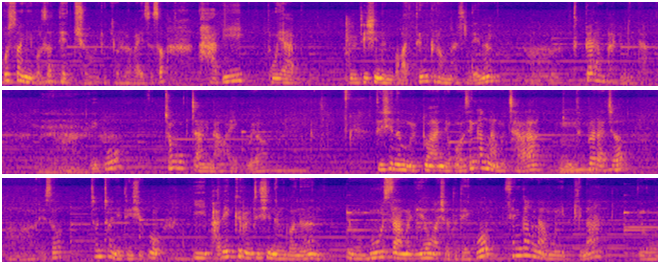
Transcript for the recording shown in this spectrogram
꽃송이버섯, 대추 이렇게 올라가 있어서 밥이 보약을 드시는 것 같은 그런 맛을 내는 어, 특별한 밥입니다. 네. 그리고 청국장이 나와 있고요. 드시는 물 또한 요거 생강나무 차 좀 음. 특별하죠. 어, 그래서 천천히 드시고 이 바베큐를 드시는 거는 요 무쌈을 이용하셔도 되고 생강나무 잎이나 요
